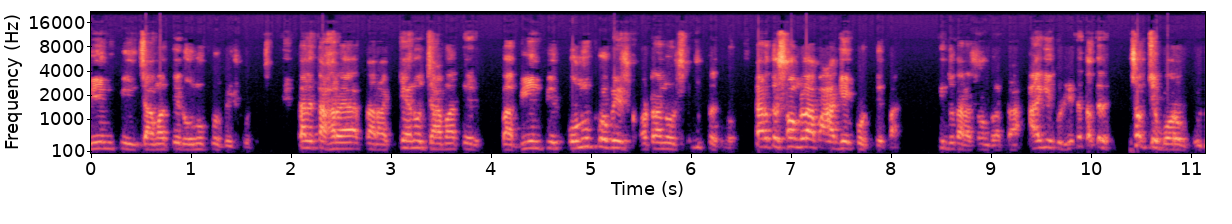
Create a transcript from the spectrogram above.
বিএনপি জামাতের অনুপ্রবেশ ঘটেছে তাহলে তারা তারা কেন জামাতের বা বিএনপির অনুপ্রবেশ ঘটানোর সুযোগ দেবো তারা তো সংলাপ আগে করতে পারে। কিন্তু তারা সংলাপটা আগে করে এটা তাদের সবচেয়ে বড় ভুল।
